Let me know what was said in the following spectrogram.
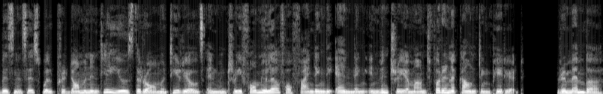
Businesses will predominantly use the raw materials inventory formula for finding the ending inventory amount for an accounting period. Remember,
